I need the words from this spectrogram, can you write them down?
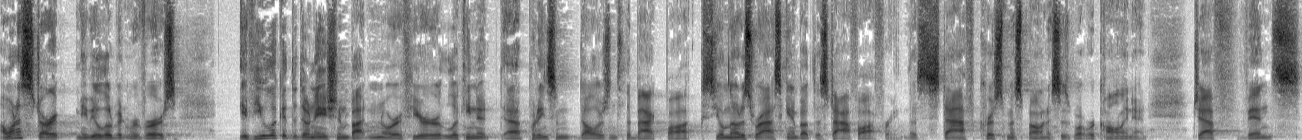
I want to start maybe a little bit in reverse. If you look at the donation button, or if you're looking at uh, putting some dollars into the back box, you'll notice we're asking about the staff offering. The staff Christmas bonus is what we're calling it. Jeff, Vince,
